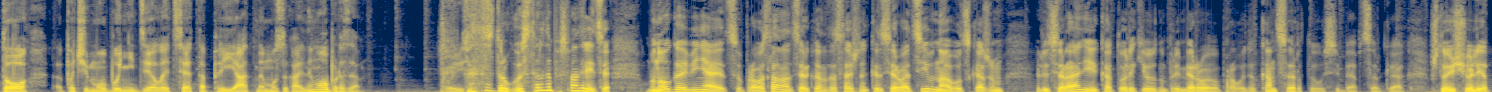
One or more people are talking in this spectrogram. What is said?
то почему бы не делать это приятным музыкальным образом? То есть... С другой стороны, посмотрите, многое меняется. Православная церковь она достаточно консервативна, а вот, скажем, лютеране и католики, например, проводят концерты у себя в церквях, что еще лет,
